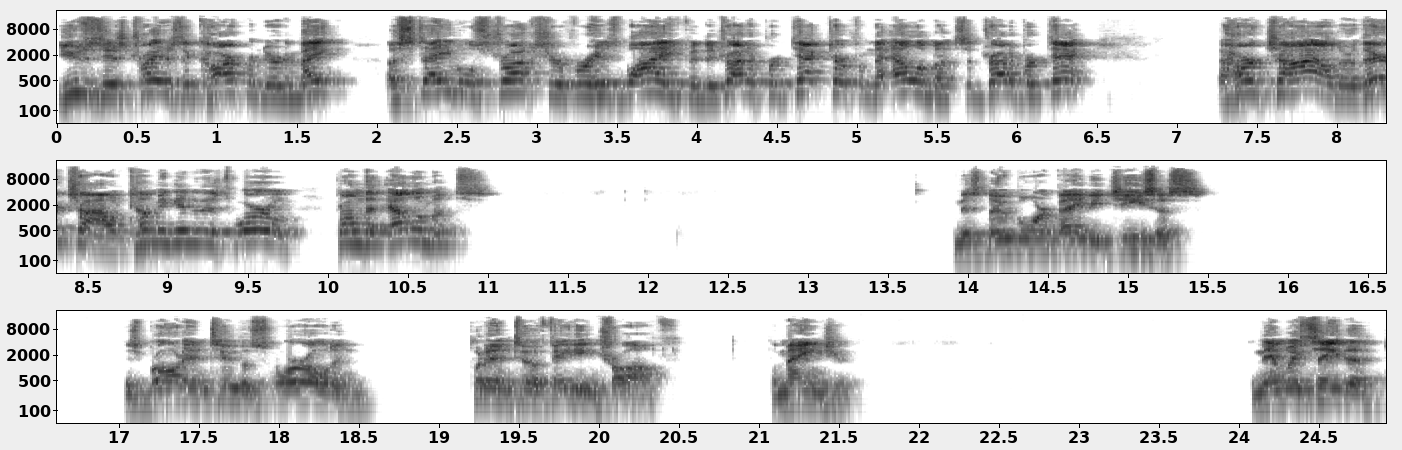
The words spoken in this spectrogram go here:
uses his trade as a carpenter to make a stable structure for his wife and to try to protect her from the elements and try to protect her child or their child coming into this world from the elements. And this newborn baby, Jesus, is brought into this world and put into a feeding trough, a manger. And then we see the,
